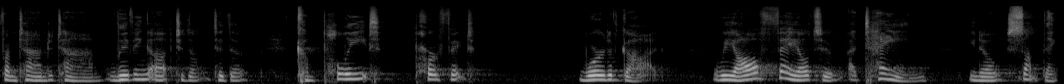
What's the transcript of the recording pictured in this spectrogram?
from time to time living up to the, to the complete, perfect Word of God. We all fail to attain, you know, something.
